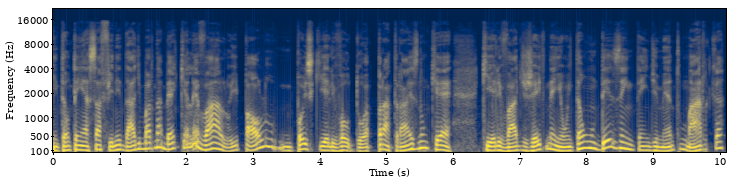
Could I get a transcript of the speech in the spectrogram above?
então tem essa afinidade, Barnabé quer levá-lo e Paulo, depois que ele voltou para trás, não quer que ele vá de jeito nenhum. Então um desentendimento marca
